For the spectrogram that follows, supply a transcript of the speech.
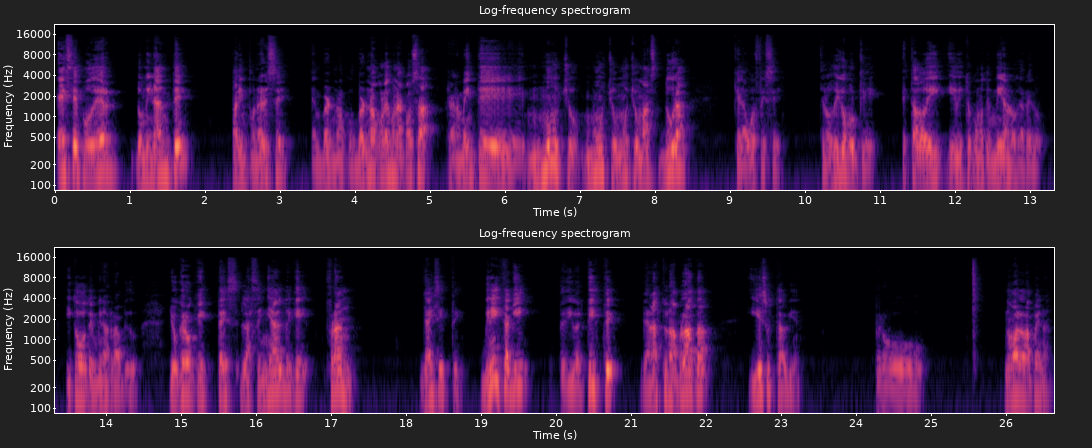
ese poder dominante para imponerse en Bare Knuckle. Es una cosa realmente mucho, mucho, mucho más dura que la UFC. Te lo digo porque he estado ahí y he visto cómo terminan los guerreros. Y todo termina rápido. Yo creo que esta es la señal de que, Fran, ya hiciste. Viniste aquí, te divertiste, ganaste una plata y eso está bien. Pero no vale la pena.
